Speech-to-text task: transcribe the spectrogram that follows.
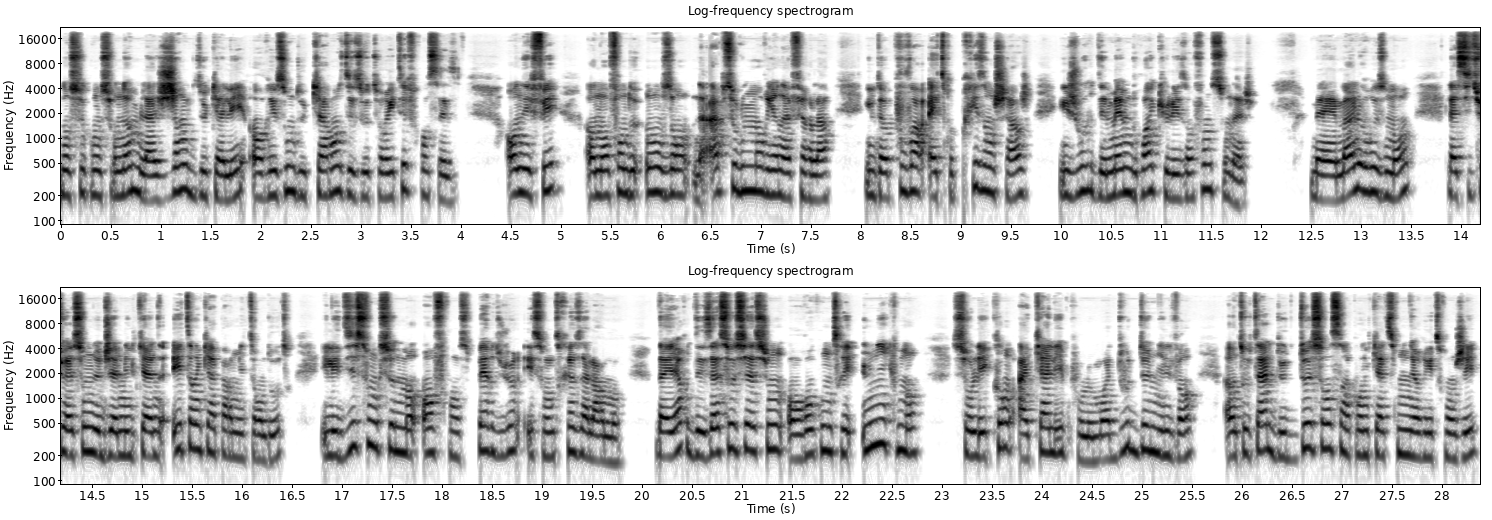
dans ce qu'on surnomme la jungle de Calais en raison de carences des autorités françaises. En effet, un enfant de 11 ans n'a absolument rien à faire là, il doit pouvoir être pris en charge et jouir des mêmes droits que les enfants de son âge. Mais malheureusement, la situation de Jamil Khan est un cas parmi tant d'autres et les dysfonctionnements en France perdurent et sont très alarmants. D'ailleurs, des associations ont rencontré uniquement sur les camps à Calais pour le mois d'août 2020 un total de 254 mineurs étrangers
